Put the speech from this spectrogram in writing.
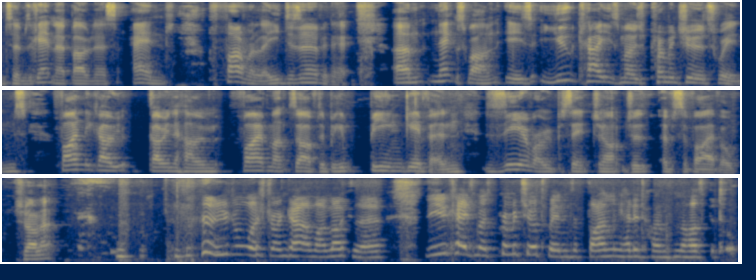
in terms of getting that bonus and thoroughly deserving it. Um, next one is UK's most premature twins finally go going home five months after be, being given zero percent chance of- survival. Charlotte, You've almost drunk out of my mug there. The UK's most premature twins have finally headed home from the hospital,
